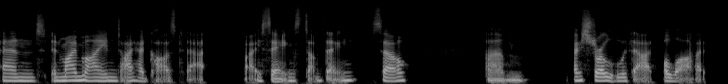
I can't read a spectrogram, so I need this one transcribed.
And in my mind, I had caused that by saying something. So um, I struggled with that a lot.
